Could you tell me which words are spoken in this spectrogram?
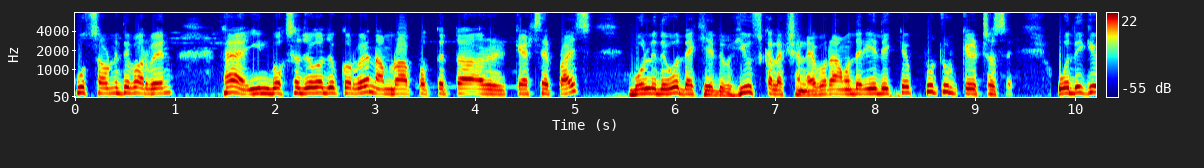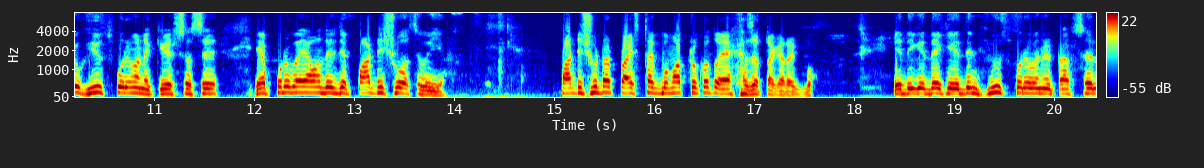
খুচরাও নিতে পারবেন। হ্যাঁ ইনবক্সে যোগাযোগ করবেন, আমরা প্রত্যেকটা কেটস এর প্রাইস বলে দেবো, দেখিয়ে দেবো। হিউজ কালেকশন এরপরে আমাদের এই দিকটা প্রচুর কেটস আছে। ওদিকেও হিউজ পরিমাণে কেটস আছে। এরপরে ভাই, আমাদের যে পার্টি শু আছে ভাইয়া পার্টি শুটার প্রাইস থাকব মাত্র কত? এক হাজার টাকা রাখব। এদিকে দেখে এদিন হিউজ পরিমাণে টার্সেল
